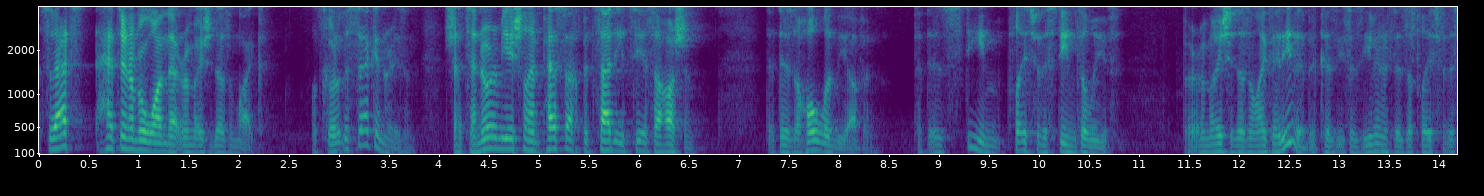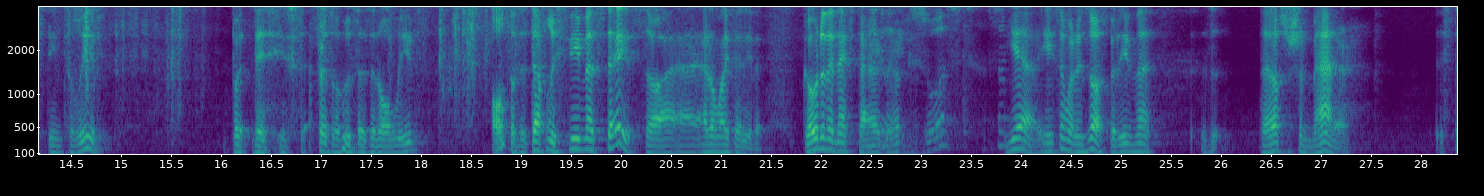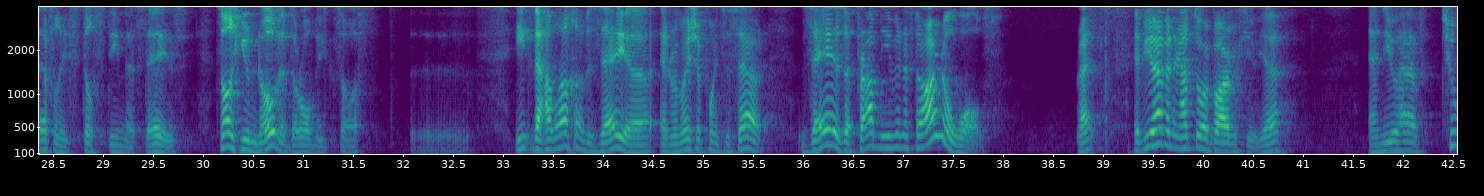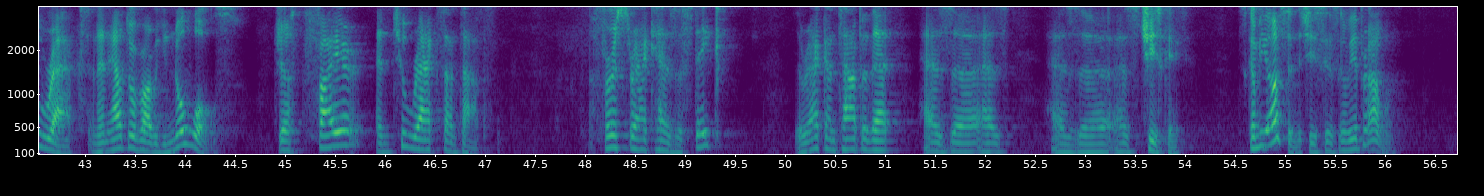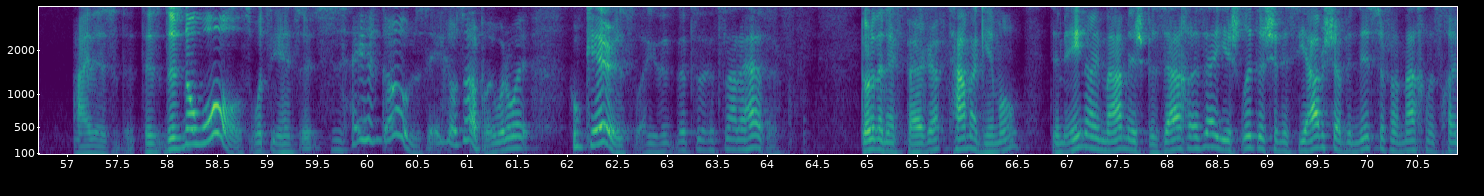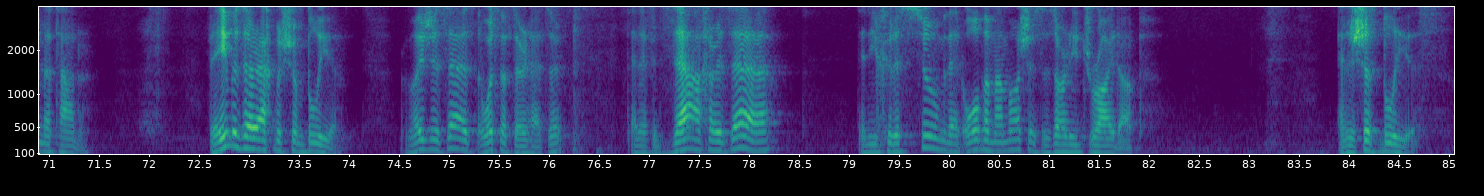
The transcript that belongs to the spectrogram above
So that's heter number one that Ramesh doesn't like. Let's go to the second reason. Shatanurim pesach yitzias. That there's a hole in the oven. That there's steam, place for the steam to leave. But Ramosha doesn't like that either because he says even if there's a place for the steam to leave, but they, first of all, who says it all leaves? Also, there's definitely steam that stays, so I, I don't like that either. Go to the next paragraph. Like exhaust. Yeah, he's somewhat exhaust, but even that that also shouldn't matter. There's definitely still steam that stays. It's not like you know that they're all the exhaust. Uh, the halacha of Zaya, and Ramesha points this out, Zaya is a problem even if there are no walls, right? If you have an outdoor barbecue, yeah, and you have two racks and an outdoor barbecue, no walls, just fire and two racks on top. The first rack has a steak. The rack on top of that has uh, has has uh, has cheesecake. It's going to be awesome. The cheesecake is going to be a problem. I, there's, there's, there's no walls. What's the answer? It goes. It goes up. What do I? Who cares? Like that's that's not a hazard. Go to the next paragraph. Tama Gimel. Dem einoi mamish bezach hazeh yishlita shenisiyavsha v'nisr from machmas chaymatanur. Ve'im ezerach mishum blia. Moshe says what's the third heter? That if it's zeh achar zeh, then you could assume that all the mamoshes is already dried up, and it's just blias.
